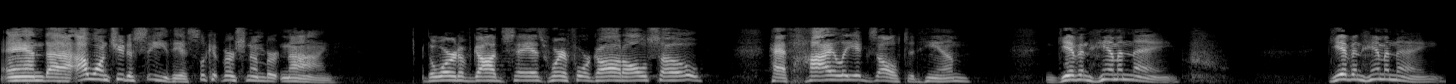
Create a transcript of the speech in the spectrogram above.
And uh, I want you to see this. Look at verse number nine. The Word of God says, Wherefore God also hath highly exalted him and given him a name. Given him a name.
